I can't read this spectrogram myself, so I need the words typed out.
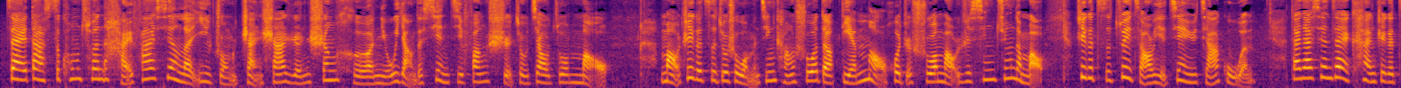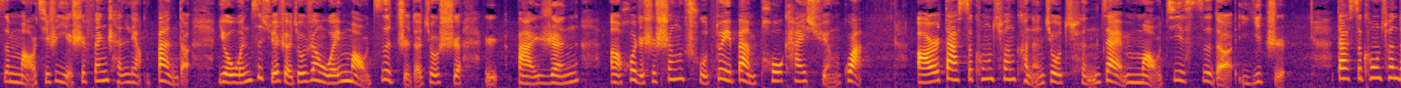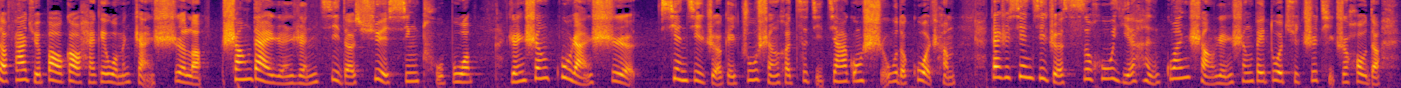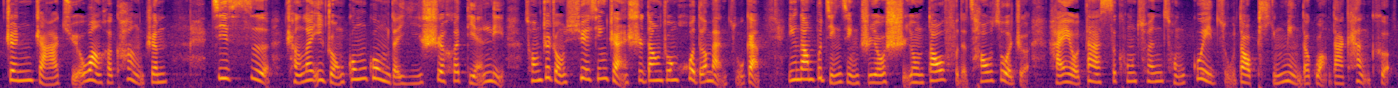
在大司空村还发现了一种斩杀人参和牛羊的献祭方式，就叫做卯。卯这个字就是我们经常说的点卯，或者说卯日星君的卯。这个字最早也见于甲骨文。大家现在看这个字卯，其实也是分成两半的。有文字学者就认为卯字指的就是把人啊或者是牲畜对半剖开悬挂，而大司空村可能就存在卯祭祀的遗址。大司空村的发掘报告还给我们展示了商代人人祭的血腥屠剥。人参固然是献祭者给诸神和自己加工食物的过程，但是献祭者似乎也很观赏人生被剁去肢体之后的挣扎、绝望和抗争。祭祀成了一种公共的仪式和典礼。从这种血腥展示当中获得满足感，应当不仅仅只有使用刀斧的操作者，还有大司空村从贵族到平民的广大看客。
